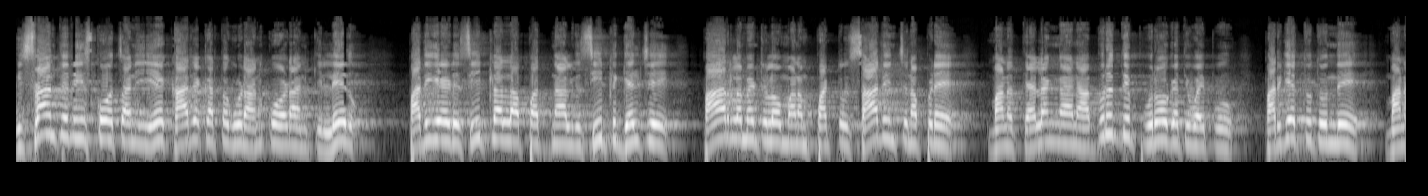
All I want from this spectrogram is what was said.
విశ్రాంతి తీసుకోవచ్చని ఏ కార్యకర్త కూడా అనుకోవడానికి లేదు. పదిహేడు సీట్లల్లో పద్నాలుగు సీట్లు గెలిచి పార్లమెంటులో మనం పట్టు సాధించినప్పుడే మన తెలంగాణ అభివృద్ధి పురోగతి వైపు పరిగెత్తుతుంది మన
